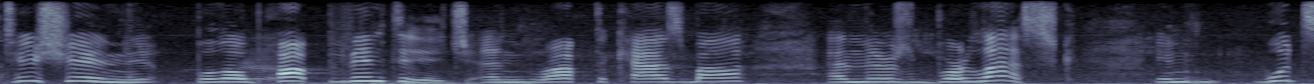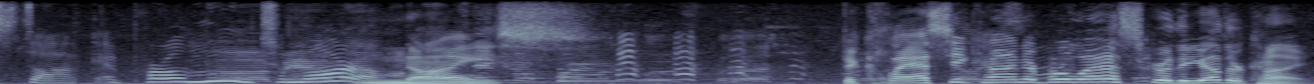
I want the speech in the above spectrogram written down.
106 Partition, below Pop Vintage and Rock the Casbah, and there's Burlesque in Woodstock at Pearl Moon tomorrow. Nice. The classy kind of burlesque or the other kind?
